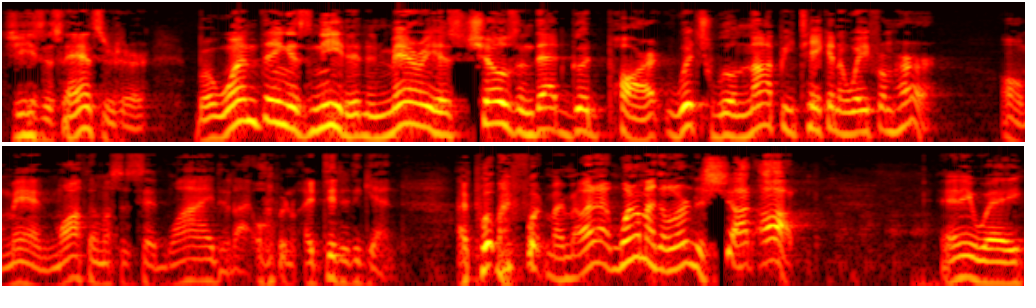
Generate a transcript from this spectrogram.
Jesus answered her, But one thing is needed, and Mary has chosen that good part, which will not be taken away from her. Oh man, Martha must have said, Why did I open? I did it again. I put my foot in my mouth. When am I going to learn to shut up? Anyway,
